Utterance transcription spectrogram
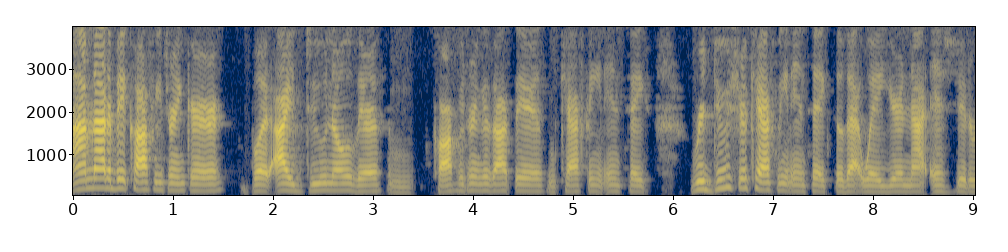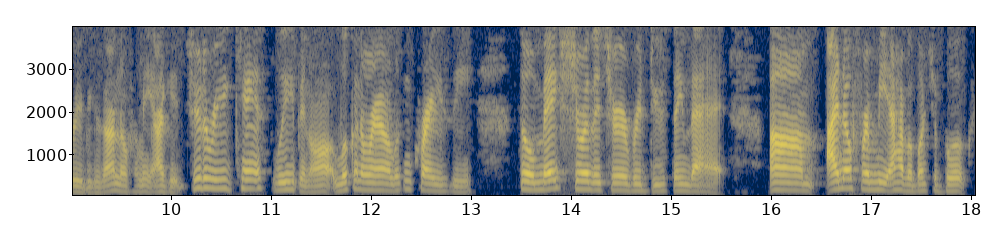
I'm not a big coffee drinker, but I do know there are some coffee drinkers out there, some caffeine intakes. Reduce your caffeine intake so that way you're not as jittery because I know for me, I get jittery, can't sleep, and all looking around, looking crazy. So make sure that you're reducing that. Um, I know for me, I have a bunch of books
